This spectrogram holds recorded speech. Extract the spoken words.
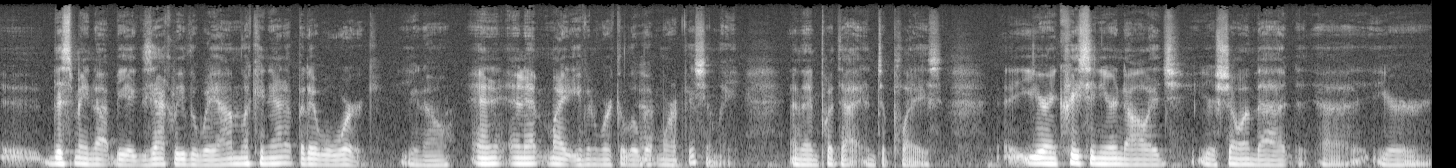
this may not be exactly the way I'm looking at it, but it will work, you know, and and it might even work a little yeah. bit more efficiently, and then put that into place. You're increasing your knowledge. You're showing that uh, you're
